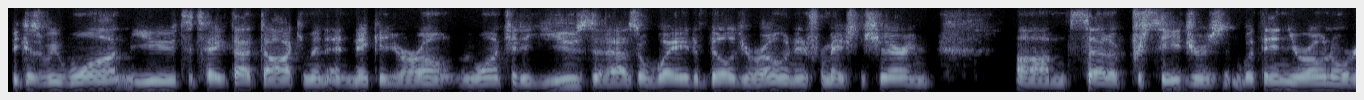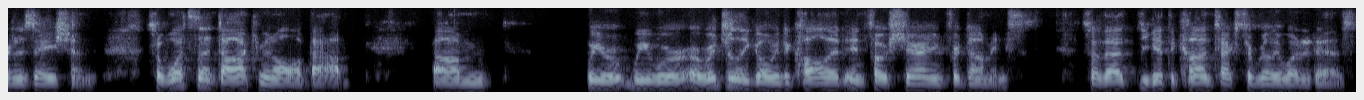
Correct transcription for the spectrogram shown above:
because we want you to take that document and make it your own. We want you to use it as a way to build your own information sharing um, set of procedures within your own organization. So, what's that document all about? Um, we were, we were originally going to call it info sharing for dummies. So that you get the context of really what it is.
